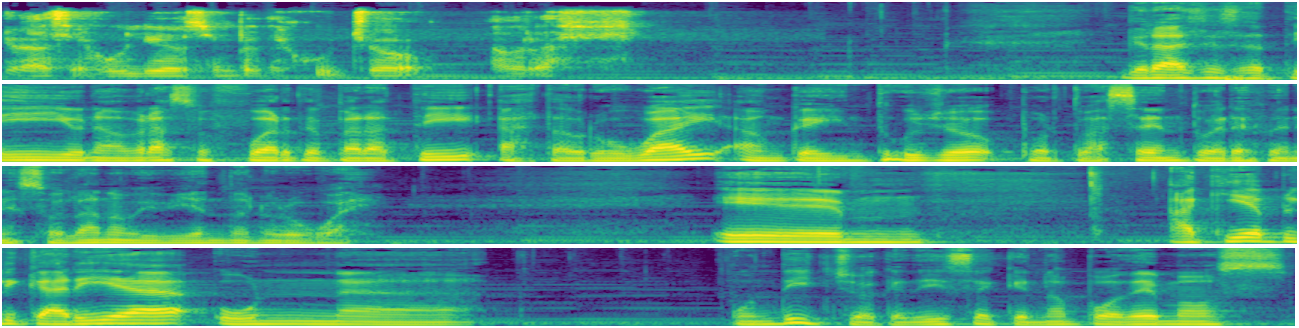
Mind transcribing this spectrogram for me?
Gracias Julio, siempre te escucho. Abrazos. Gracias a ti y un abrazo fuerte para ti hasta Uruguay, aunque intuyo por tu acento eres venezolano viviendo en Uruguay. Em, aquí aplicaría un dicho que dice que no podemos,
